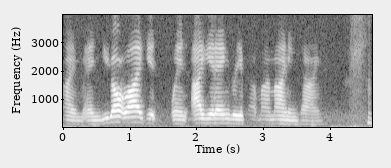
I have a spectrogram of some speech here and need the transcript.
time, and you don't like it when I get angry about my mining time.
